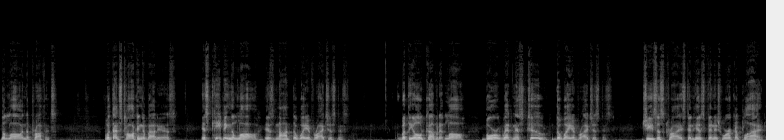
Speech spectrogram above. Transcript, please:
the law and the prophets. What that's talking about is, is keeping the law is not the way of righteousness, but the old covenant law bore witness to the way of righteousness. Jesus Christ and his finished work applied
